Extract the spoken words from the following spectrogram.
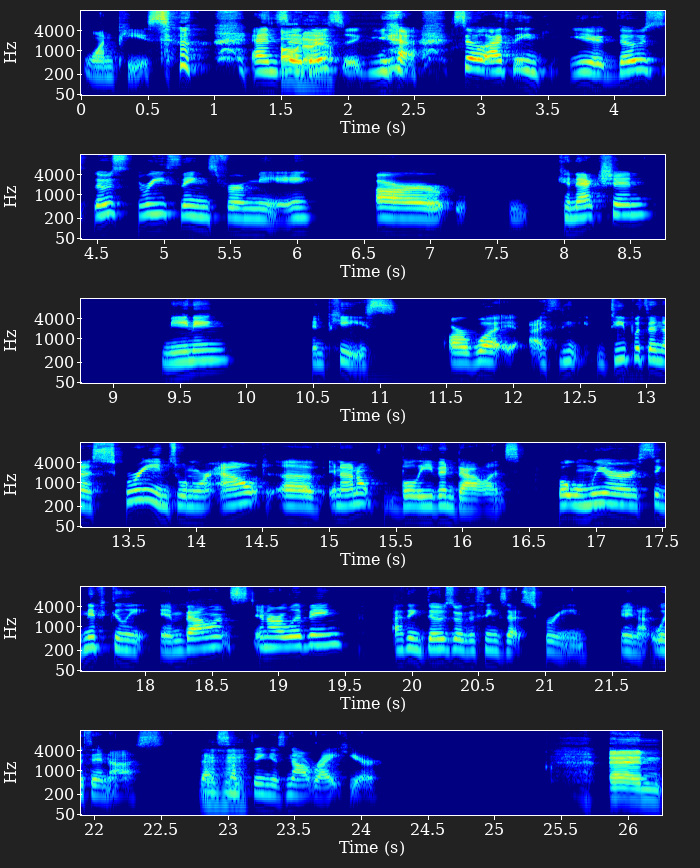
one peace. and so oh, no, those, yeah. yeah. So I think you know, those, those three things for me are connection, meaning, and peace are what I think deep within us screams when we're out of, and I don't believe in balance, but when we are significantly imbalanced in our living, I think those are the things that scream in within us that mm-hmm. something is not right here. And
